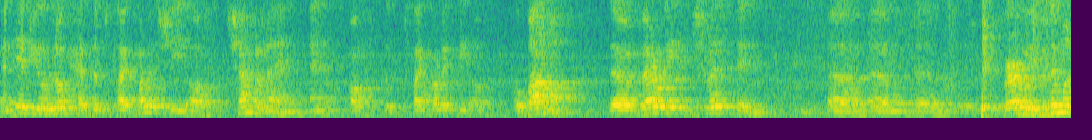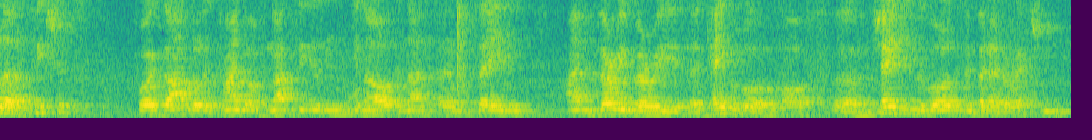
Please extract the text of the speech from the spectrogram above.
And if you look at the psychology of Chamberlain and of the psychology of Obama, there are very interesting, uh, um, uh, very similar features. For example, a kind of Nazism, you know, and um, saying, I'm very, very uh, capable of um, changing the world in a better direction.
